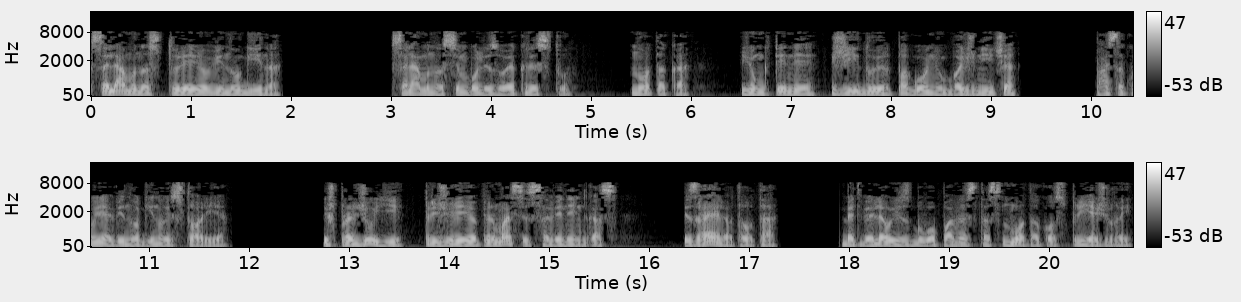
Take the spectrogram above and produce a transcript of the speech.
Saliamonas turėjo vynogyną. Saliamonas simbolizuoja Kristų. Nuotaka - jungtinė žydų ir pagonių bažnyčia pasakoja vynogino istoriją. Iš pradžių jį prižiūrėjo pirmasis savininkas - Izraelio tauta, bet vėliau jis buvo pavestas nuotakos priežiūrai.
